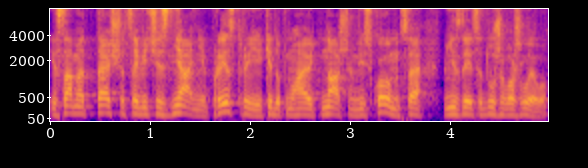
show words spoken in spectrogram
І саме те, що це вітчизняні пристрої, які допомагають нашим військовим, це мені здається дуже важливо.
